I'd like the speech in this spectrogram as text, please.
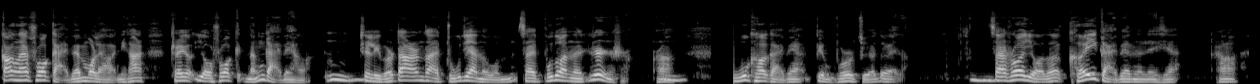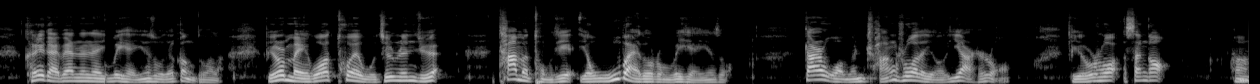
刚才说改变不了，你看这又又说能改变了。嗯，这里边当然在逐渐的，我们在不断的认识，是吧？无可改变，并不是绝对的。再说有的可以改变的那些。啊，可以改变的那危险因素就更多了。比如美国退伍军人局，他们统计有五百多种危险因素。当然，我们常说的有一二十种，比如说三高啊，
